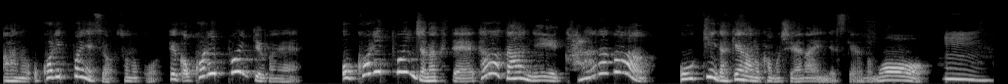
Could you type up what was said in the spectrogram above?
あの、怒りっぽいんですよ、その子。っていうか、怒りっぽいっていうかね、怒りっぽいんじゃなくて、ただ単に体が大きいだけなのかもしれないんですけれども、うん。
